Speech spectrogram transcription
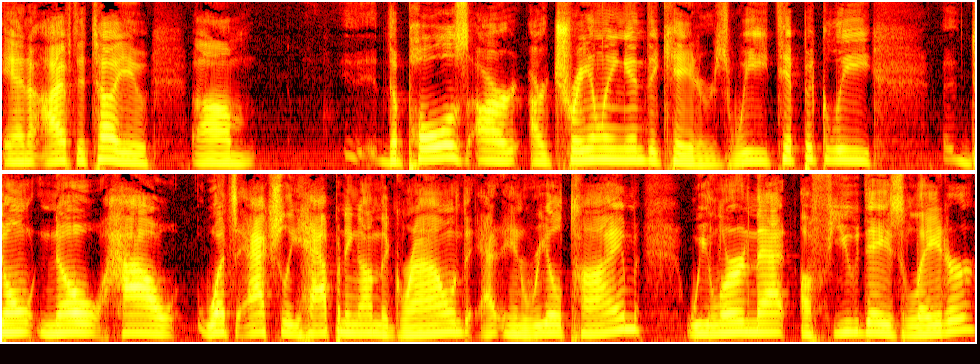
and I have to tell you, um, the polls are are trailing indicators. We typically don't know how what's actually happening on the ground at, in real time. We learn that a few days later,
